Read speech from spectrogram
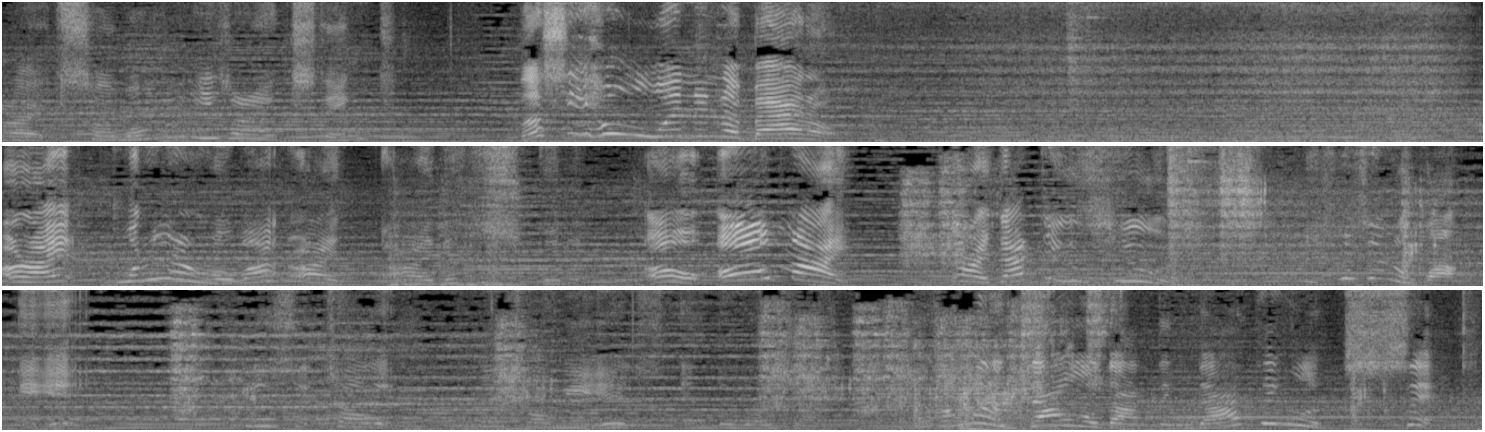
Right, so both of these are extinct. Let's see who will win in the battle. Alright, what is a robot? Alright, alright, this is squid. Oh, oh my! Alright, that thing is huge. It's in the wild, it, it, please tell it, tell me it's in the workshop. I'm gonna download that thing. That thing looks sick.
